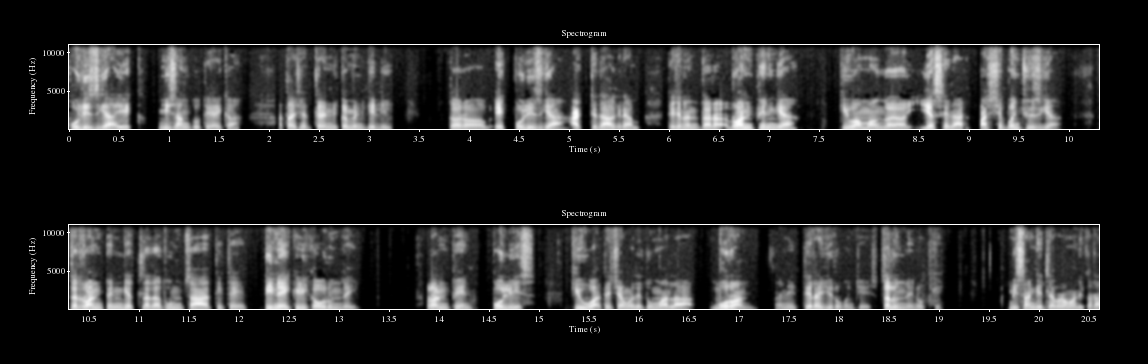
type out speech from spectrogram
पोलीस घ्या एक. मी सांगतो ते ऐका. आता शेतकऱ्यांनी कमेंट केली. तर एक पोलीस घ्या आठ ते दहा ग्रॅम. त्याच्यानंतर रॉनफेन घ्या किंवा मग एस एल आर पाचशे पंचवीस घ्या. जर रॉनफेन घेतलं तर तुमचा तिथे तीनही किडी कवरून जाईल. रॉनफेन पोलीस किंवा त्याच्यामध्ये तुम्हाला बोरॉन आणि तेरा झिरो पंचेचाळीस म्हणजे चालून जाईल ओके मी सांगितल्याप्रमाणे करा.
